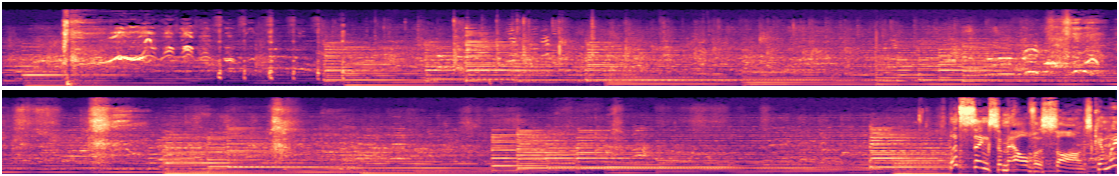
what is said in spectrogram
sing some Elvis songs, can we?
